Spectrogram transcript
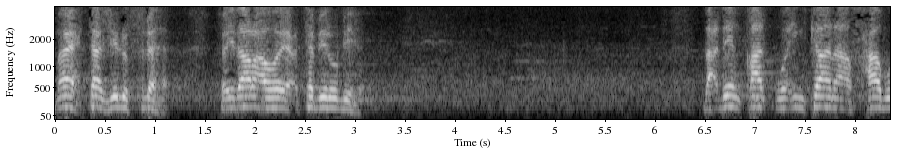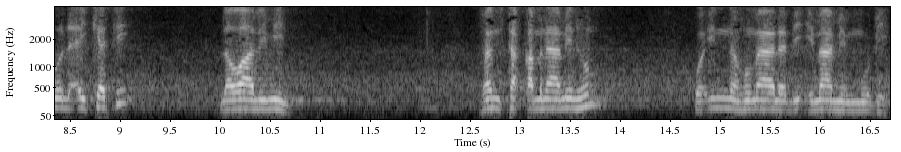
ما يحتاج يلف لها. فإذا رأوها يعتبر بها. بعدين قال وإن كان أصحاب الأيكة لظالمين. فانتقمنا منهم وإنهما لبإمام مبين.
